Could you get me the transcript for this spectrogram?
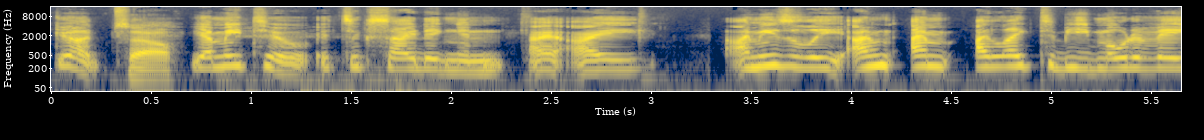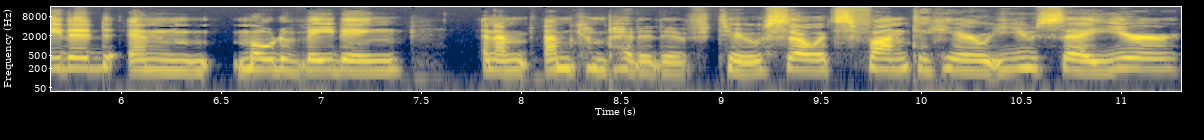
Good. So Yeah, me too. It's exciting, and I, I, I'm easily, I'm, I'm, I like to be motivated and motivating, and I'm, I'm competitive too. So it's fun to hear what you say your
